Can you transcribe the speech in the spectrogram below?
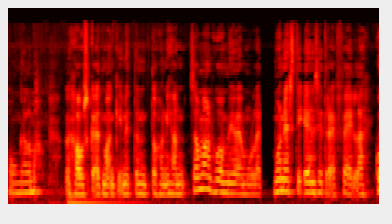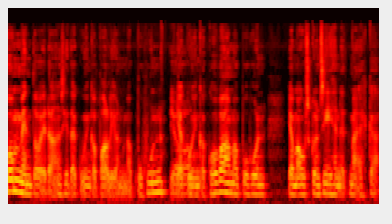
ongelma. Hauska, että mä oon kiinnittänyt tuohon ihan samaan huomioon ja mulle monesti ensitreffeillä kommentoidaan sitä, kuinka paljon mä puhun Joo. ja kuinka kovaa mä puhun. Ja mä uskon siihen, että mä ehkä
